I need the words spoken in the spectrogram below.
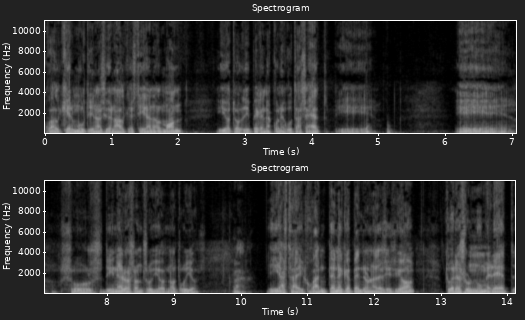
qualsevol multinacional que estigui en el món, i jo t'ho dic perquè n'ha conegut a set, i, i sus dineros son suyos, no tuyos. Clar. I ja està, i quan tenen que prendre una decisió, tu eres un numeret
